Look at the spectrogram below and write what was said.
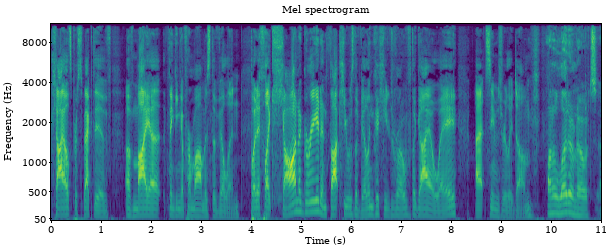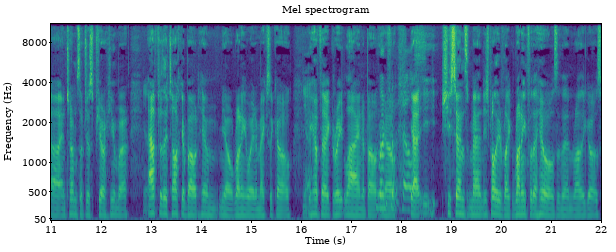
child's perspective of Maya thinking of her mom as the villain. But if like Shawn agreed and thought she was the villain because she drove the guy away, that seems really dumb. On a lighter note, uh, in terms of just pure humor, after they talk about him, you know, running away to Mexico, Yeah. you have that great line about, Run you for know, the hills. yeah, he, she sends men. He's probably like running for the hills, and then Riley goes,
